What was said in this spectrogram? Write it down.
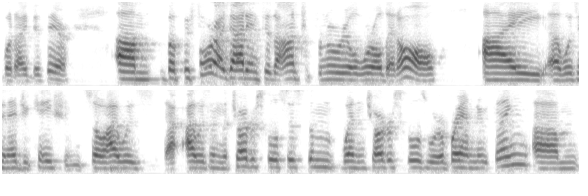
what I did there. Um, but before I got into the entrepreneurial world at all, I uh, was in education. So I was I was in the charter school system when charter schools were a brand new thing, um,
